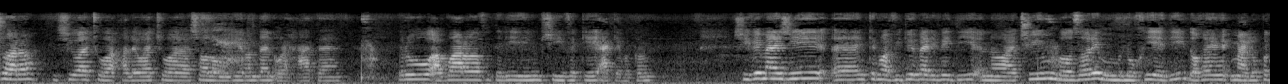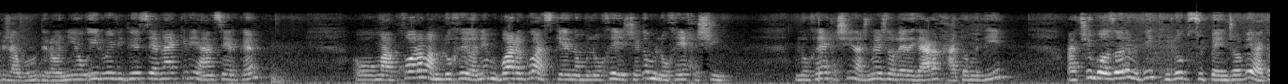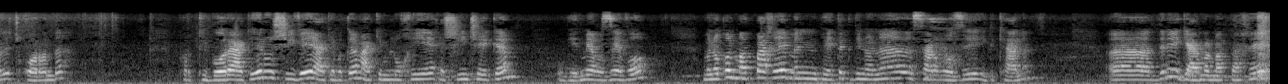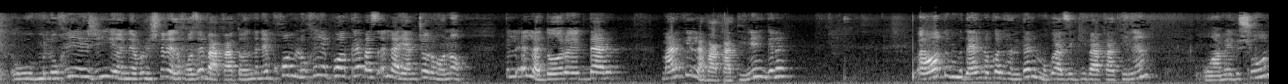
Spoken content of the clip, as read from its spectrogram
شوارا. شواتشوا حلواتشوا شالوم جيرندن ورحاتن رو أبوارا في تليم شيفكي عكبكم. شیوه ماجی يمكن ما فيديو بري فيدي انه اتشيم بازار ملوخية دي داغه معلومه که جابرو دراني و ایلو فيديو سير ناكري هان سير كن و ما بخورا ما ملوخية يعني مبارك واس كي انه ملوخية شكل ملوخية حشين ملوخية حشين اجمش دولار گرم حتى مدي اتشيم بازار مدي كيلو پنجابي اگر چ قرنده اكي رو شيوه اكي بكم اكي ملوخية حشين شكم و گرمي غزيفو من كل مطبخه من بيتك دينونا سرغوزي يدكالن دري كاع من المطبخي وملوخيه جي يعني نشتري الخوزه فقط عندنا بخو ملوخيه بوكا بس الا يكجر هنا قال الا دور يقدر ماركي لا فقطين قال اهاتم بدايل نقول هندل مقو عايزين كيف فقطين بشون بشون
